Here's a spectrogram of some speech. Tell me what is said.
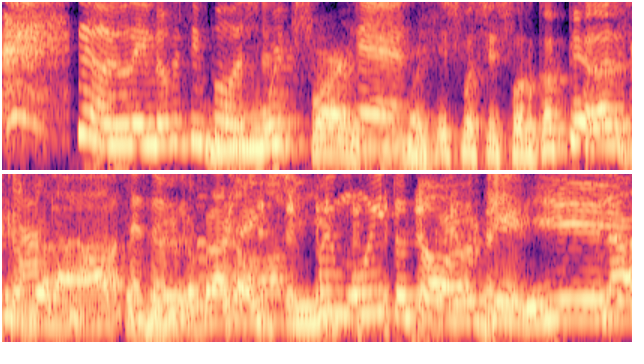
Não, eu lembro, eu falei assim, poxa. muito forte. É. Muito, e se vocês foram campeões desse campeonato, nossa, primeiro muito campeonato top. Foi muito top. Ganhou dinheirinho. Não.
